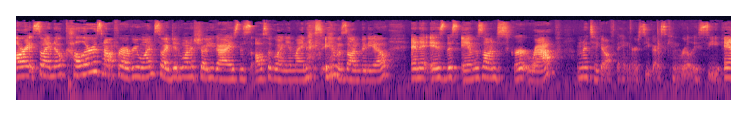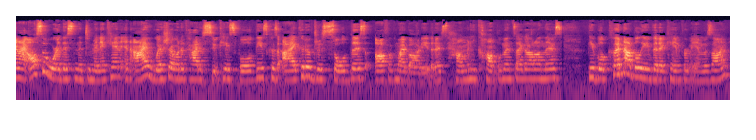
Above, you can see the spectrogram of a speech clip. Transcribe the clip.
All right, so I know color is not for everyone. So I did want to show you guys, this is also going in my my next Amazon video, and it is this Amazon skirt wrap. I'm to take it off the hanger so you guys can really see. And I also wore this in the Dominican, and I wish I would have had a suitcase full of these because I could have just sold this off of my body. That is how many compliments I got on this. People could not believe that it came from Amazon.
